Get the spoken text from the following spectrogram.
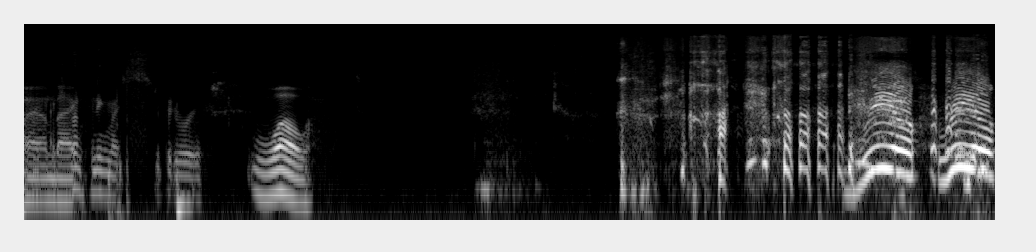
Alright, I'm I back. keep on hitting my stupid roof. Whoa! Real, real.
